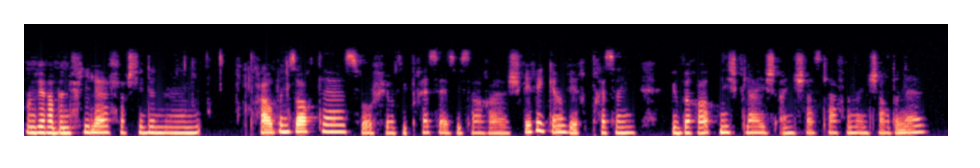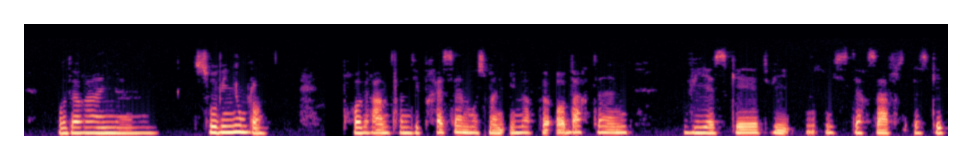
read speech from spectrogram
Und wir haben viele verschiedene Traubensorten. So für die Presse es ist auch äh, schwierig. Wir pressen überhaupt nicht gleich ein Chasselas von ein Chardonnay oder ein äh, Sauvignon Blanc. Programm von die Presse muss man immer beobachten, wie es geht, wie ist der Saft, es geht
